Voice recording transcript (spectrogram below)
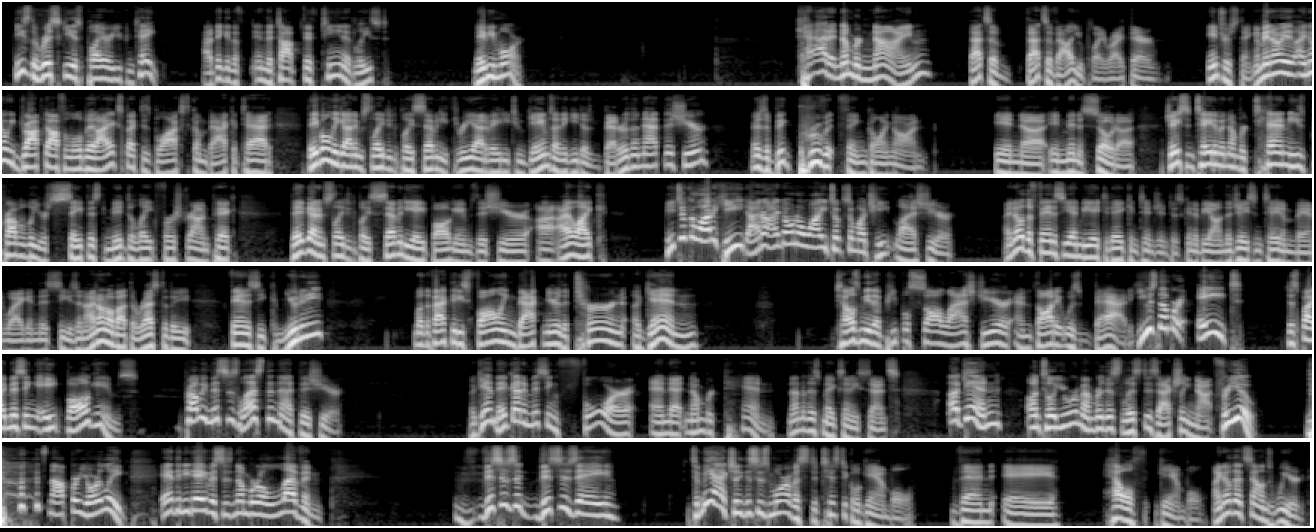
He's the riskiest player you can take. I think in the in the top 15 at least. Maybe more. KAT at number 9 that's a that's a value play right there. Interesting. I mean, I know he dropped off a little bit. I expect his blocks to come back a tad. They've only got him slated to play 73 out of 82 games. I think he does better than that this year. There's a big prove it thing going on in uh, in Minnesota. Jayson Tatum at number 10. He's probably your safest mid to late first round pick. They've got him slated to play 78 ball games this year. I, I like. He took a lot of heat. I don't, I don't know why he took so much heat last year. I know the fantasy NBA Today contingent is going to be on the Jayson Tatum bandwagon this season. I don't know about the rest of the fantasy community, but the fact that he's falling back near the turn again tells me that people saw last year and thought it was bad. He was number eight despite missing eight ball games. He probably misses less than that this year. Again, they've got him missing four and at number 10. None of this makes any sense. Again, until you remember this list is actually not for you. it's not for your league. Anthony Davis is number 11. This is a this is a to me actually this is more of a statistical gamble than a health gamble. I know that sounds weird.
